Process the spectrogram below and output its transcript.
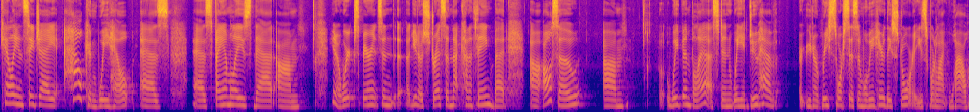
Kelly and CJ, how can we help as as families that um, you know, we're experiencing, uh, you know, stress and that kind of thing. But uh, also, um, we've been blessed and we do have, you know, resources. And when we hear these stories, we're like, wow.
